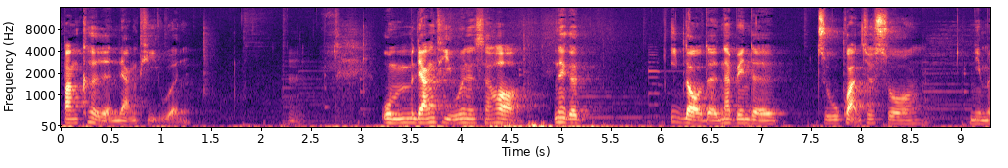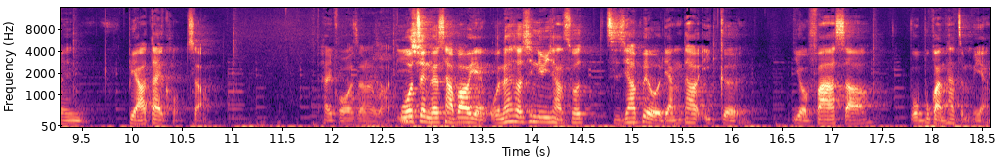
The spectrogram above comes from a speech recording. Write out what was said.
帮客人量体温。嗯我们量体温的时候，那个一楼的那边的主管就说：“你们不要戴口罩。”太夸张了吧！我整个傻爆眼。我那时候心里面想说：“只要被我量到一个有发烧，我不管他怎么样，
